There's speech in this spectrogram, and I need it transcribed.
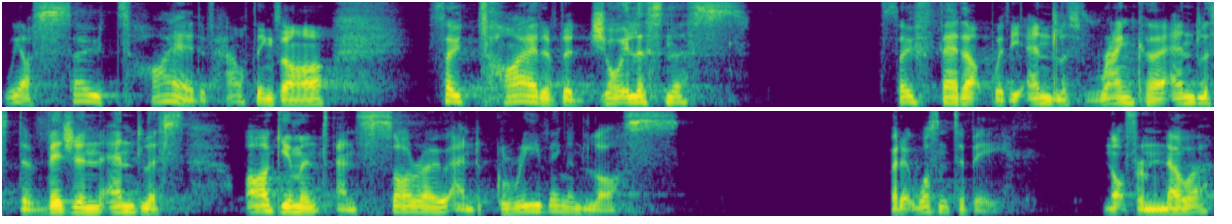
We are so tired of how things are so tired of the joylessness, so fed up with the endless rancor, endless division, endless argument and sorrow and grieving and loss. But it wasn't to be. Not from Noah,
